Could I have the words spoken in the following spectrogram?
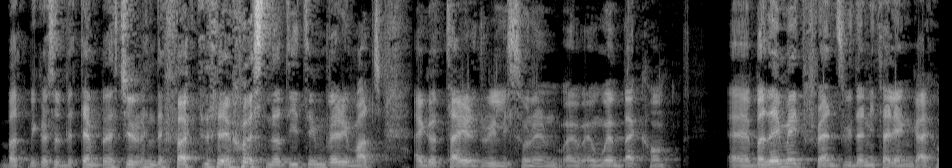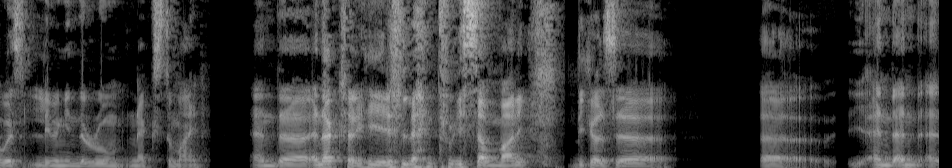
but because of the temperature and the fact that I was not eating very much, I got tired really soon and, and went back home. Uh, but I made friends with an Italian guy who was living in the room next to mine, and uh, and actually he lent me some money because uh, uh and and uh,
